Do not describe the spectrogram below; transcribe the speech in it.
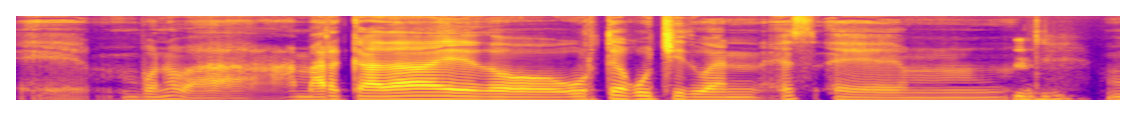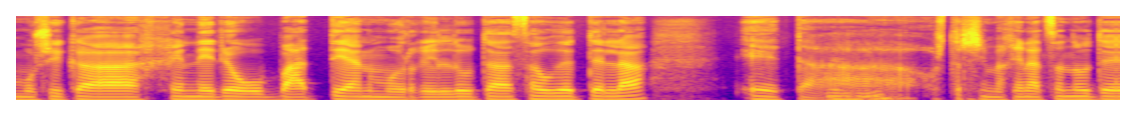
e, bueno, ba, amarkada edo urte gutxi duen, ez? E, musika genero batean murgilduta zaudetela, eta, ostras, imaginatzen dute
